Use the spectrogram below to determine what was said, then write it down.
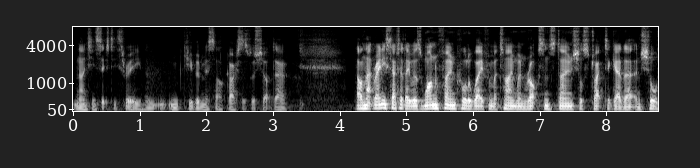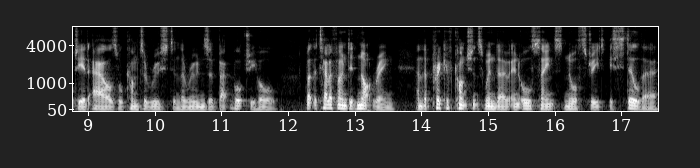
in 1963, the Cuban Missile Crisis was shot down. On that rainy Saturday was one phone call away from a time when rocks and stones shall strike together and short-eared owls will come to roost in the ruins of Ba- Bawtry Hall. But the telephone did not ring, and the prick of conscience window in All Saints, North Street, is still there,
